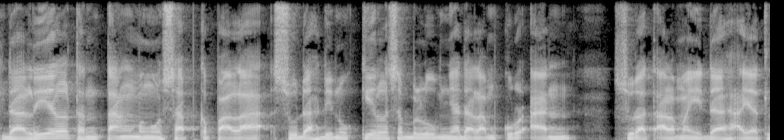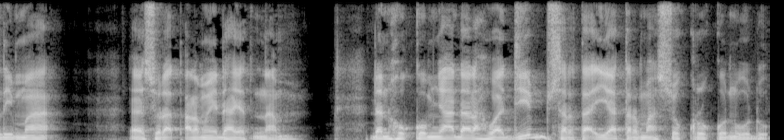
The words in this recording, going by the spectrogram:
dalil tentang mengusap kepala sudah dinukil sebelumnya dalam Quran surat Al-Maidah ayat 5 eh, surat Al-Maidah ayat 6 dan hukumnya adalah wajib serta ia termasuk rukun wudhu.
